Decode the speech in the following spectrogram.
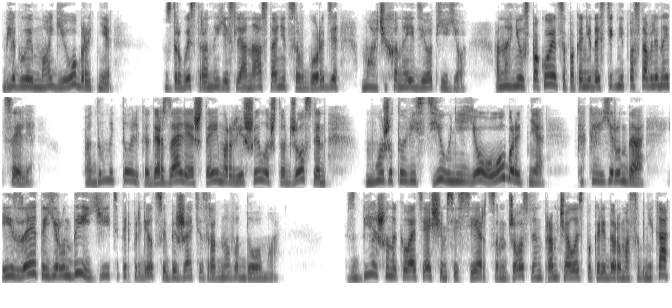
беглые маги оборотни. С другой стороны, если она останется в городе, мачеха найдет ее. Она не успокоится, пока не достигнет поставленной цели. Подумать только, Горзалия Штеймер решила, что Джослин может увести у нее оборотня. Какая ерунда! И из-за этой ерунды ей теперь придется бежать из родного дома. С бешено колотящимся сердцем Джослин промчалась по коридорам особняка,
